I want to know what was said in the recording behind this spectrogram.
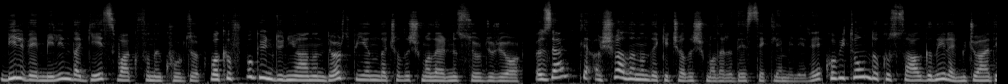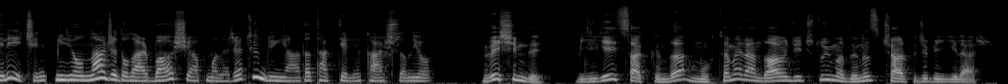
Bill ve Melinda Gates Vakfı'nı kurdu. Vakıf bugün dünyanın dört bir yanında çalışmalarını sürdürüyor. Özellikle aşı alanındaki çalışmaları desteklemeleri, Covid-19 salgınıyla mücadele için milyonlarca dolar bağış yapmaları tüm dünyada takdirle karşılanıyor. Ve şimdi Bill Gates hakkında muhtemelen daha önce hiç duymadığınız çarpıcı bilgiler.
